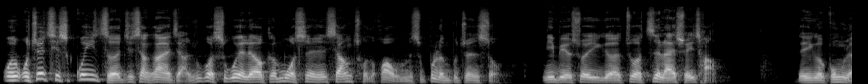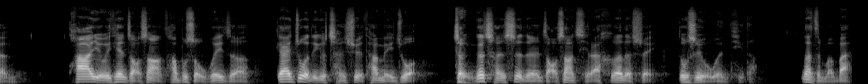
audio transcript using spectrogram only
我我觉得其实规则就像刚才讲，如果是为了要跟陌生人相处的话，我们是不能不遵守。你比如说一个做自来水厂的一个工人，他有一天早上他不守规则，该做的一个程序他没做，整个城市的人早上起来喝的水都是有问题的，那怎么办？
